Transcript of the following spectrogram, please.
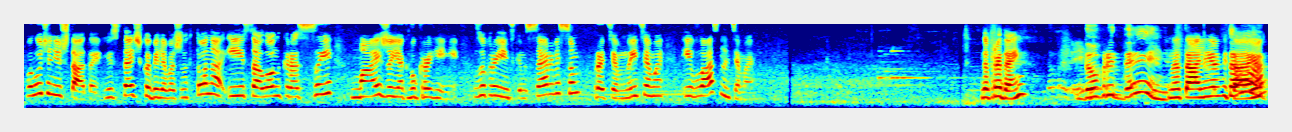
Сполучені Штати, містечко біля Вашингтона і салон краси майже як в Україні з українським сервісом, працівницями і власницями. Добрий день, Добрий день! Наталія. Вітаю. Так,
